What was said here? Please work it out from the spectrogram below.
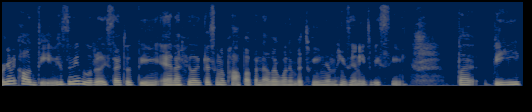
we're gonna call D because the name literally starts with D, and I feel like there's gonna pop up another one in between, and he's gonna need to be C. But B,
